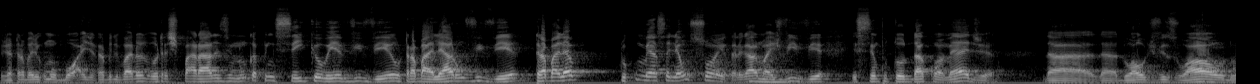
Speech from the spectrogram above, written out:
Eu já trabalhei como boy, já trabalhei várias outras paradas e nunca pensei que eu ia viver, ou trabalhar ou viver. Trabalhar, tu começa ali, é um sonho, tá ligado? Mas viver esse tempo todo da comédia, da, da- do audiovisual, do-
